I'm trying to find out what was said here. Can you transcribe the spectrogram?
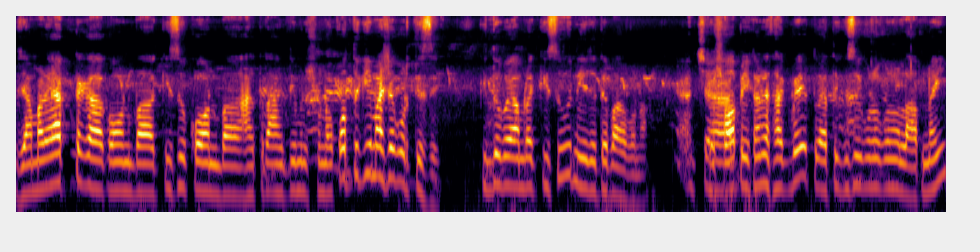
যে আমরা এক টাকা কন বা কিছু কন বা হাতের আংটি মিনিট শোনা কত কি মাসে করতেছে কিন্তু ভাই আমরা কিছু নিয়ে যেতে পারব না। আচ্ছা। সব এখানে থাকবে তো এত কিছু কোনো কোনো লাভ নাই।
